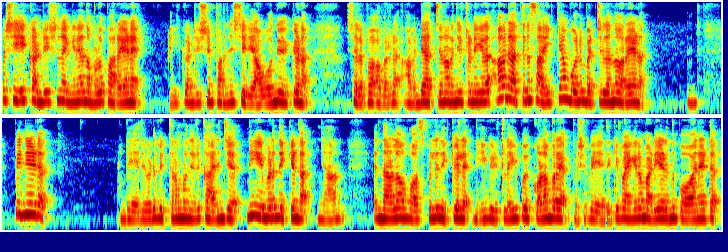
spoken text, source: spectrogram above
പക്ഷേ ഈ കണ്ടീഷൻ എങ്ങനെയാണ് നമ്മൾ പറയണേ? ഈ കണ്ടീഷൻ പറഞ്ഞ് ശരിയാവുമെന്ന് ചോദിക്കണം ചിലപ്പോൾ അവരുടെ അവന്റെ അച്ഛൻ അറിഞ്ഞിട്ടുണ്ടെങ്കിൽ അവന്റെ അച്ഛനെ സഹിക്കാൻ പോലും പറ്റില്ലെന്ന് പറയണം. പിന്നീട് വേദയോട് വിക്രം പറഞ്ഞൊരു കാര്യം ചെയ്യുക നീ ഇവിടെ നിൽക്കണ്ട ഞാൻ എന്താണോ ഹോസ്പിറ്റലിൽ നിൽക്കുമല്ലേ നീ വീട്ടിലേക്ക് പോയിക്കോളാൻ പറയാം. പക്ഷെ വേദയ്ക്ക് ഭയങ്കര മടിയായിരുന്നു പോകാനായിട്ട്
